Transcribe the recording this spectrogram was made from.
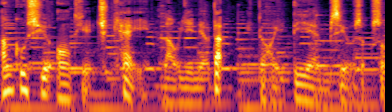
Uncle Siu O THK 留言又得，亦都可以 D M 小叔叔。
